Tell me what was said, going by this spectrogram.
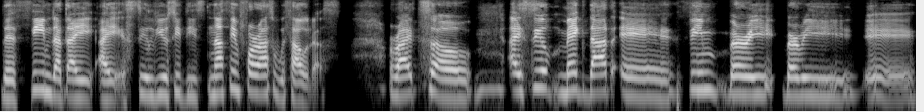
the theme that I I still use it is nothing for us without us right? So I still make that a theme very, very. Uh,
